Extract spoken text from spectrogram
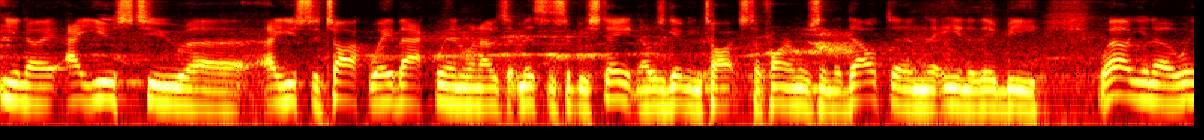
you know, I used to uh, I used to talk way back when when I was at Mississippi State and I was giving talks to farmers in the Delta, and you know they'd be, well, you know, we,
